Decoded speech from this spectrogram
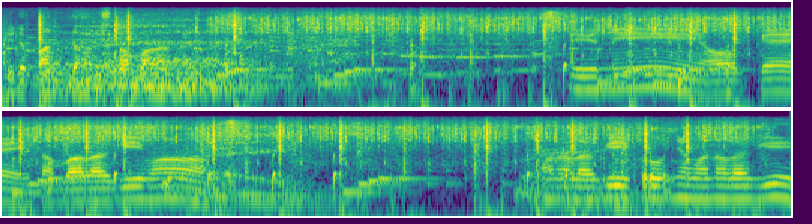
Di depan udah harus tambah lagi ini oke tambah lagi mah mana lagi krunya mana lagi?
